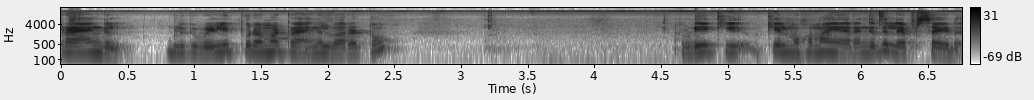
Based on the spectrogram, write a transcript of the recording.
ட்ரையாங்கிள் உங்களுக்கு வெளிப்புறமாக ட்ரையாங்கிள் வரட்டும். அப்படியே கீ கீழ்முகமாக இறங்குது லெஃப்ட் சைடு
